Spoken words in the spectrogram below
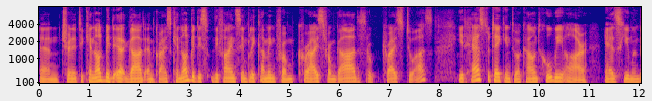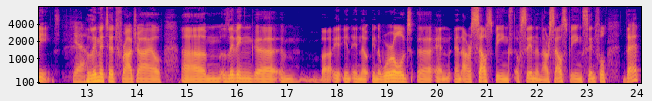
and Trinity cannot be uh, God and Christ cannot be dis- defined simply coming from Christ from God through Christ to us. It has to take into account who we are as human beings yeah, limited, fragile, um, living uh, um, uh, in in a, in a world uh, and and ourselves being of sin and ourselves being sinful. That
